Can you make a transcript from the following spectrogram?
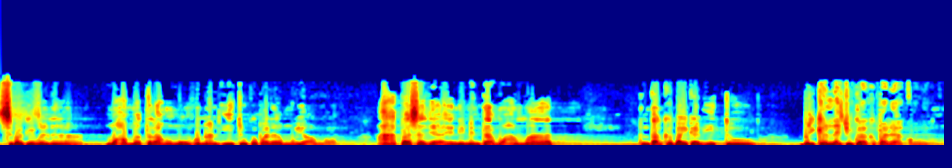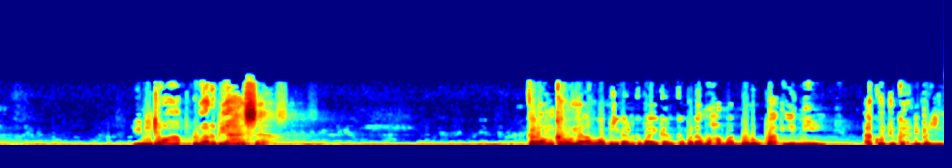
Sebagaimana Muhammad telah memohon hal itu kepadamu ya Allah. Apa saja yang diminta Muhammad tentang kebaikan itu berikanlah juga kepadaku ini doa luar biasa. Kalau engkau ya Allah berikan kebaikan kepada Muhammad berupa ini aku juga diberi.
